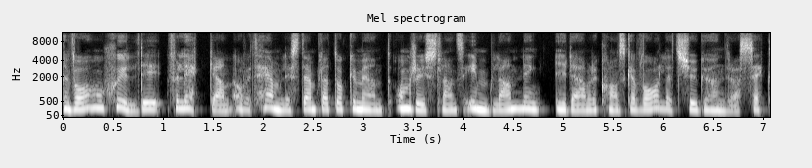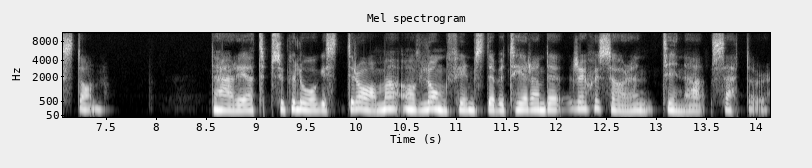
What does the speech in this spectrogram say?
Var hon skyldig för läckan av ett hemligstämplat dokument om Rysslands inblandning i det amerikanska valet 2016? Det här är ett psykologiskt drama av långfilmsdebuterande regissören Tina Satter.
